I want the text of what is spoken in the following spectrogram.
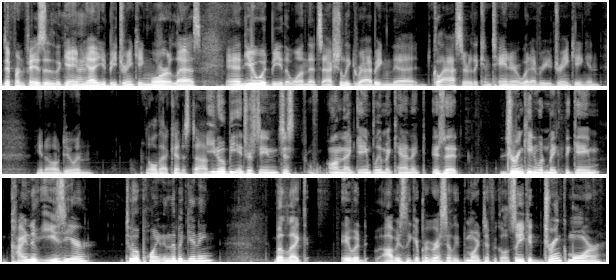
different phases of the game, yeah, you'd be drinking more or less, and you would be the one that's actually grabbing the glass or the container, or whatever you're drinking, and you know, doing all that kind of stuff. You know, it'd be interesting just on that gameplay mechanic is that drinking would make the game kind of easier to a point in the beginning, but like it would obviously get progressively more difficult. So you could drink more,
